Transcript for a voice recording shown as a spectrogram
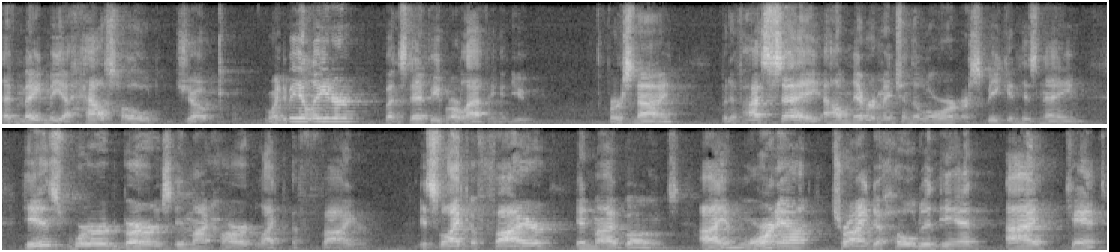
have made me a household joke. You're going to be a leader, but instead people are laughing at you. Verse 9 But if I say, I'll never mention the Lord or speak in his name, his word burns in my heart like a fire. It's like a fire in my bones. I am worn out trying to hold it in. I can't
